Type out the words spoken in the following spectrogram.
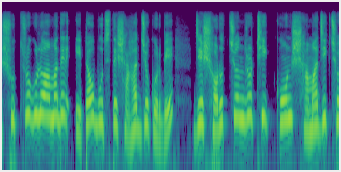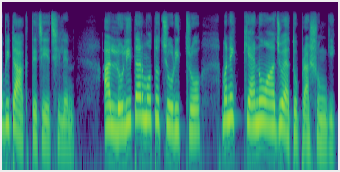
সূত্রগুলো আমাদের এটাও বুঝতে সাহায্য করবে যে শরৎচন্দ্র ঠিক কোন সামাজিক ছবিটা আঁকতে চেয়েছিলেন আর ললিতার মতো চরিত্র মানে কেন আজও এত প্রাসঙ্গিক?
